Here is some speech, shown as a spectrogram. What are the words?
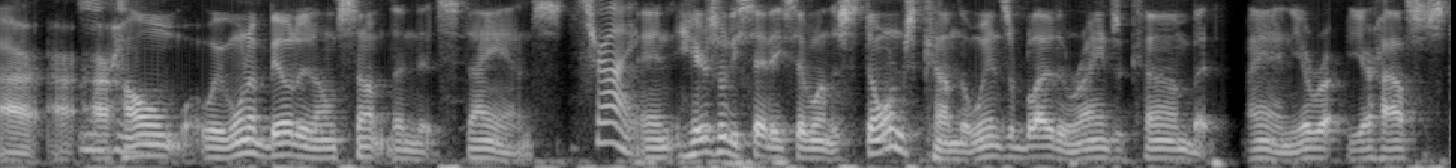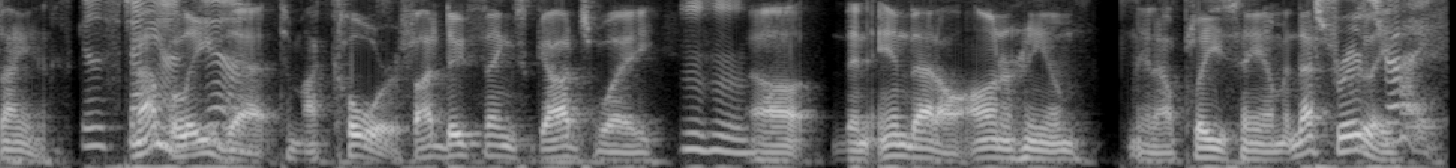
our our, our Mm-hmm. home. We want to build it on something that stands. That's right. And here's what he said. He said, when the storms come, the winds will blow, the rains will come, but man, your your house will stand. it's going to stand." And. I believe yeah. that to my core. If I do things God's way, Mm-hmm. uh, then in that I'll honor Him and I'll please Him. And that's really That's right.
